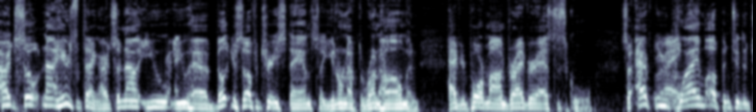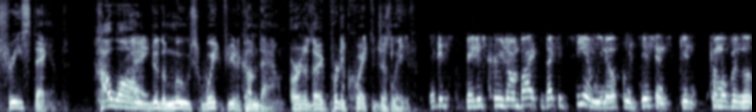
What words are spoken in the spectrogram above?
All right, so now here's the thing. All right, so now you you have built yourself a tree stand, so you don't have to run home and have your poor mom drive your ass to school. So after you climb up into the tree stand, how long do the moose wait for you to come down, or are they pretty quick to just leave? They just they just cruise on by because I could see them, you know, from a distance, get come over the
